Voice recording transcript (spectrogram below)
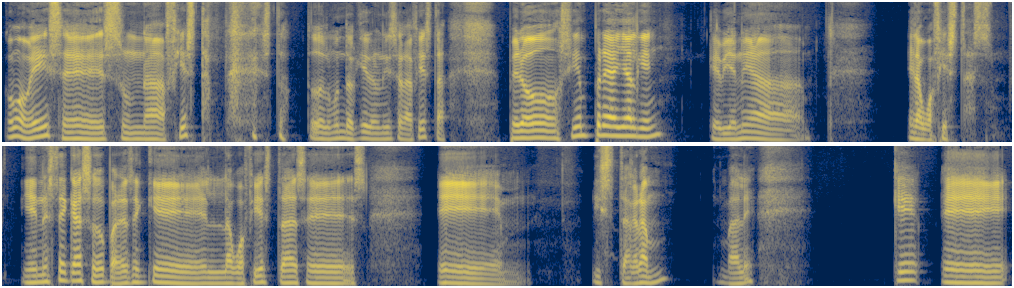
Como veis, es una fiesta. Esto, todo el mundo quiere unirse a la fiesta. Pero siempre hay alguien que viene a el aguafiestas. Y en este caso parece que el aguafiestas es eh, Instagram, ¿vale? Que eh,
